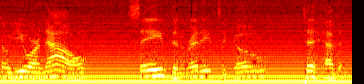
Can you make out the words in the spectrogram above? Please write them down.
So you are now saved and ready to go to heaven.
